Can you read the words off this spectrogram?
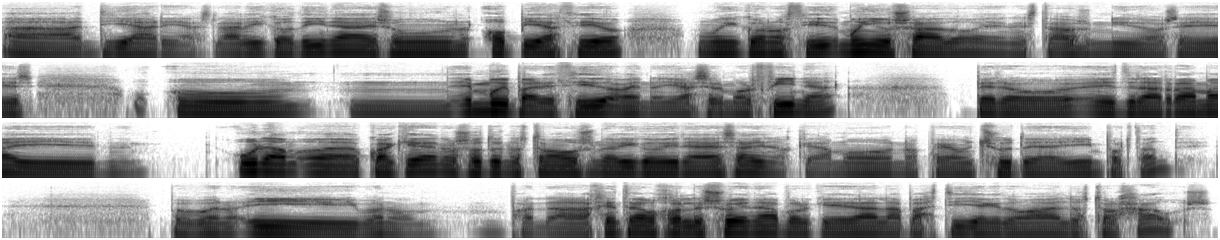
uh, diarias. La bicodina es un opiáceo muy conocido, muy usado en Estados Unidos. Es un, mm, es muy parecido, a ver, llega a ser morfina, pero es de la rama y una eh, cualquiera de nosotros nos tomamos una bicodina esa y nos quedamos, nos pega un chute ahí importante. Pues bueno, y bueno, a la gente a lo mejor le suena porque era la pastilla que tomaba el Doctor House.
